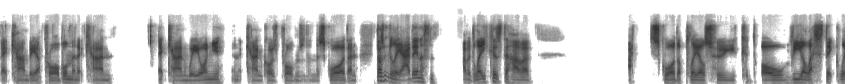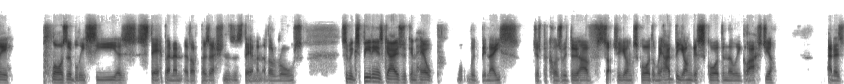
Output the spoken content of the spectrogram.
it can be a problem and it can it can weigh on you and it can cause problems within the squad and doesn't really add anything. I would like us to have a a squad of players who you could all realistically, plausibly see as stepping into their positions and stepping into their roles. Some experienced guys who can help would be nice, just because we do have such a young squad and we had the youngest squad in the league last year. And as,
